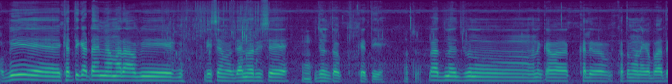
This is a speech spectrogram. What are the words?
अभी खेती का टाइम है हमारा अभी दिसंबर जनवरी से जून तक खेती है। अच्छा। बाद में जून होने का खाली खत्म होने के बाद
